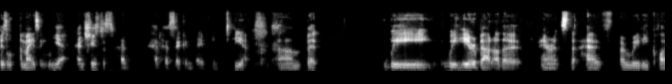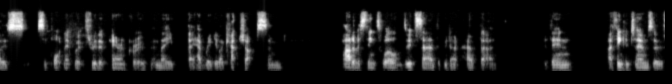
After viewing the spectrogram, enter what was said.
who's amazing. yeah, and she's just had had her second baby. Yeah, um, but we we hear about other parents that have a really close support network through their parent group, and they they have regular catch ups. And part of us thinks, well, it's a bit sad that we don't have that. But then, I think in terms of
